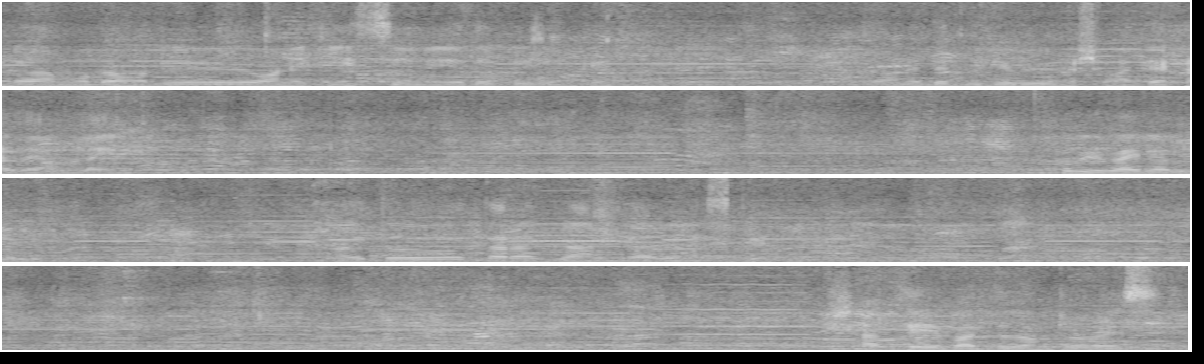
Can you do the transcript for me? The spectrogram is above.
এরা মোটামুটি অনেকেই চিনে এদের দুজনকে। এদের ভিডিও বিভিন্ন সময় দেখা যায় অনলাইনে খুবই ভাইরাল লোক। হয়তো তারা গান গাবেন আজকে। সাথে বাদ্যযন্ত্র রয়েছে।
